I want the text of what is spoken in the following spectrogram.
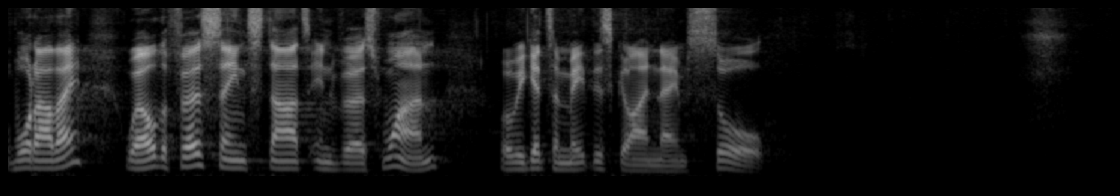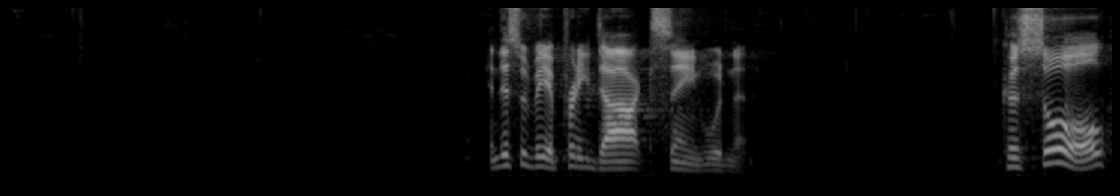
What are they? Well, the first scene starts in verse 1, where we get to meet this guy named Saul. And this would be a pretty dark scene, wouldn't it? Because Saul,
